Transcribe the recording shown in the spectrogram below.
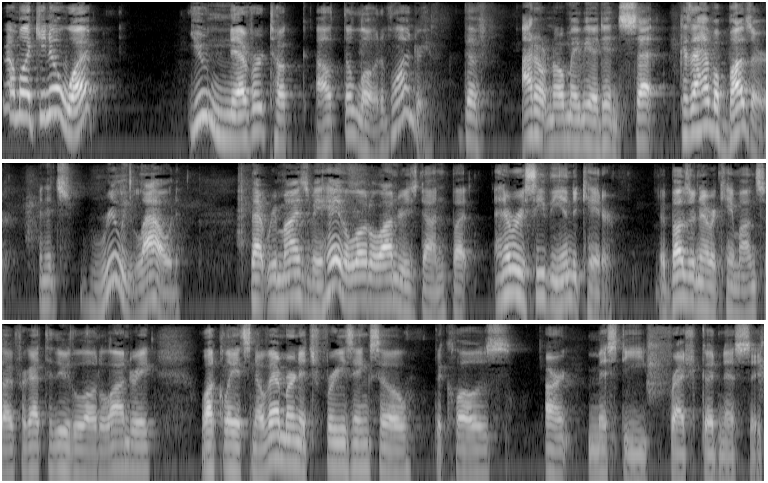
And I'm like, you know what? You never took out the load of laundry. The I don't know, maybe I didn't set because I have a buzzer and it's really loud. That reminds me, hey, the load of laundry's done, but I never received the indicator. The buzzer never came on, so I forgot to do the load of laundry. Luckily, it's November and it's freezing, so the clothes aren't misty, fresh goodness. They,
